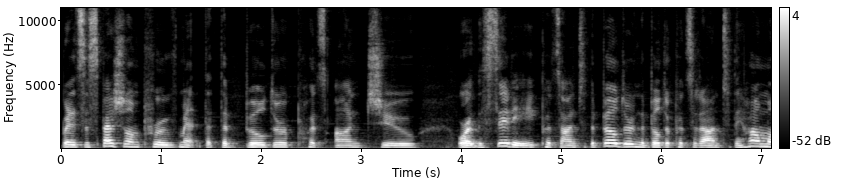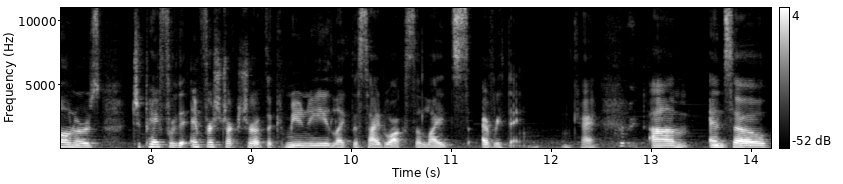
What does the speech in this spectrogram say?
but it's a special improvement that the builder puts onto or the city puts onto the builder and the builder puts it onto the homeowners to pay for the infrastructure of the community like the sidewalks the lights everything okay um, and so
